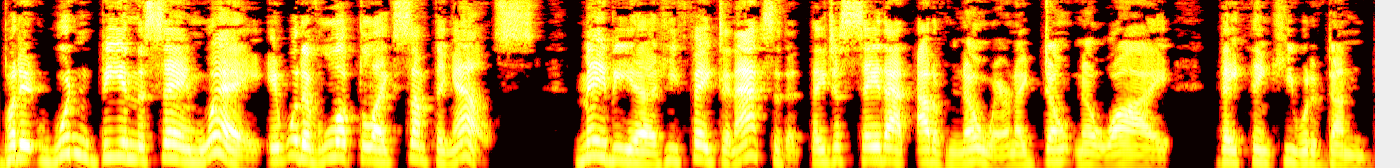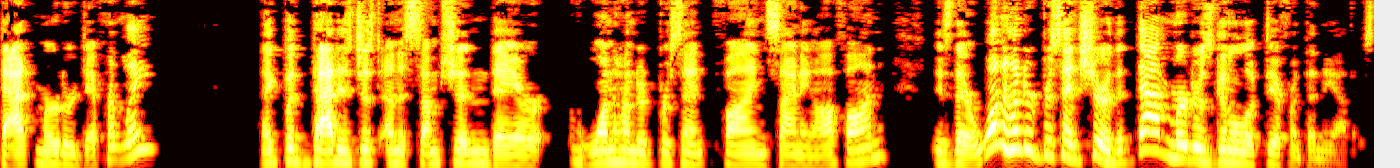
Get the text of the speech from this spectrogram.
but it wouldn't be in the same way. It would have looked like something else. Maybe uh, he faked an accident. They just say that out of nowhere, and I don't know why they think he would have done that murder differently. Like, but that is just an assumption they're 100% fine signing off on. Is they're 100% sure that that murder is going to look different than the others.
